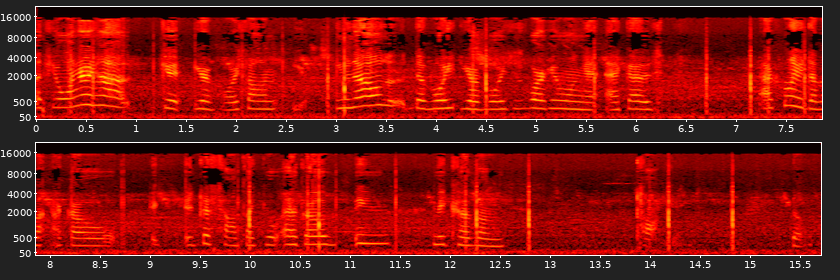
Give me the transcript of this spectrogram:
if you're wondering how to get your voice on, you, you know the voice, your voice is working when it echoes. Actually, it doesn't echo, it, it just sounds like you're echoing because, I'm talking. So,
